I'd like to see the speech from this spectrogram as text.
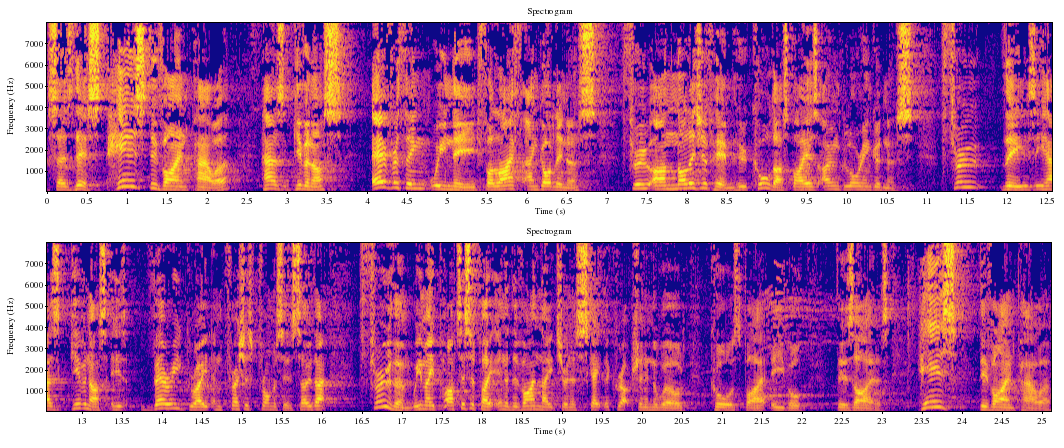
says this His divine power has given us everything we need for life and godliness through our knowledge of Him who called us by His own glory and goodness. Through these, He has given us His very great and precious promises, so that through them we may participate in the divine nature and escape the corruption in the world caused by evil desires. His divine power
